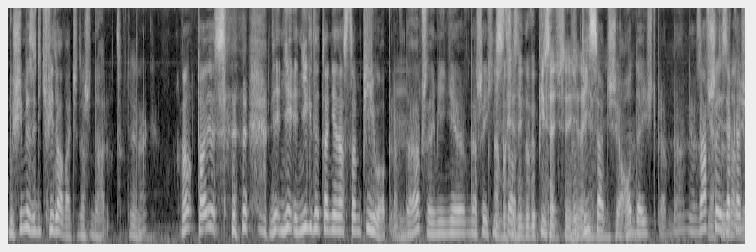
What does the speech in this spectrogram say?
musimy zlikwidować nasz naród. Tak? tak? No to jest, nie, nie, nigdy to nie nastąpiło, prawda? Hmm. Przynajmniej nie w naszej historii. Albo się z niego wypisać w sensie. Wypisać się, odejść, prawda? Zawsze jest jakaś,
